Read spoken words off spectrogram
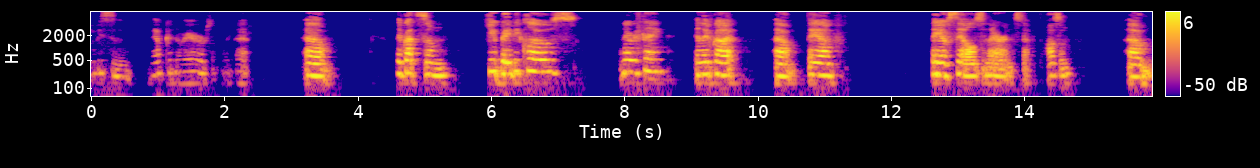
maybe some napkinware or something like that. Um, they've got some cute baby clothes and everything, and they've got um they have they have sales in there and stuff. It's awesome. Um,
